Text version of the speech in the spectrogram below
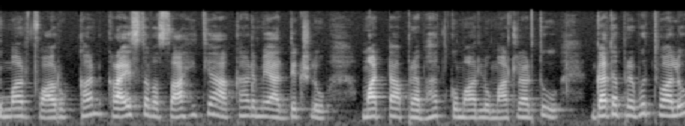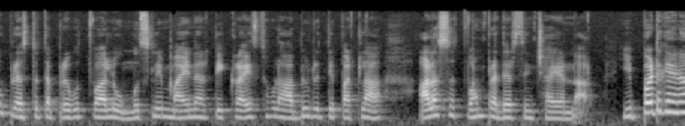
ఉమర్ ఫారూక్ ఖాన్ క్రైస్తవ సాహిత్య అకాడమీ అధ్యక్షులు మట్టా ప్రభాత్ కుమార్లు మాట్లాడుతూ గత ప్రభుత్వాలు ప్రస్తుత ప్రభుత్వాలు ముస్లిం మైనారిటీ క్రైస్తవుల అభివృద్ధి పట్ల అలసత్వం ప్రదర్శించాయన్నారు. ఇప్పటికైనా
